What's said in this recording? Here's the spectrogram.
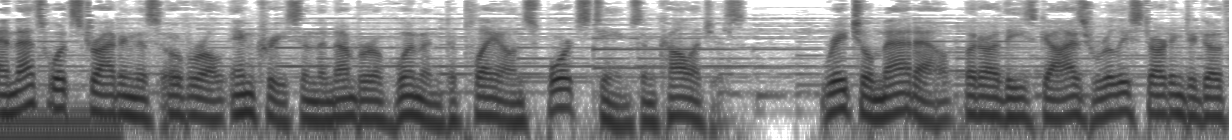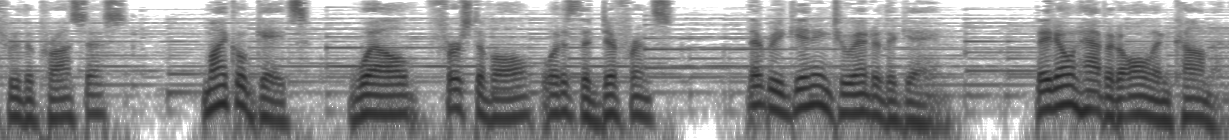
And that's what's driving this overall increase in the number of women to play on sports teams and colleges. Rachel Maddow, but are these guys really starting to go through the process? Michael Gates, well, first of all, what is the difference? They're beginning to enter the game. They don't have it all in common.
